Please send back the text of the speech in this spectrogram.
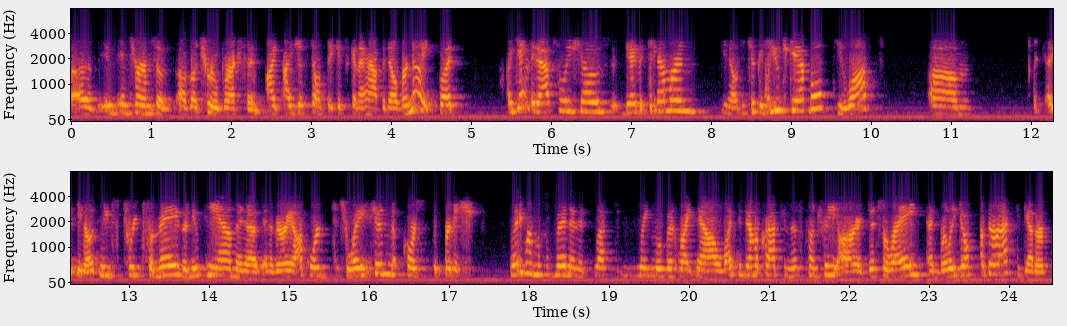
uh, in, in terms of, of a true Brexit. I, I just don't think it's going to happen overnight. But again, it absolutely shows David Cameron, you know, he took a huge gamble, he lost. Um, you know, it leaves Theresa May, the new PM, in a, in a very awkward situation. Of course, the British labor movement and its left wing movement right now, like the Democrats in this country, are in disarray and really don't have their act together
